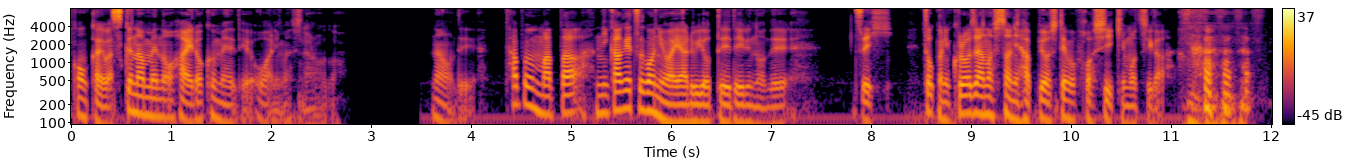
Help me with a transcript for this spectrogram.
今回は少なめの、はい、6名で終わりました。なるほど。なので多分また2ヶ月後にはやる予定でいるのでぜひ特にクロージャーの人に発表しても欲しい気持ちが、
